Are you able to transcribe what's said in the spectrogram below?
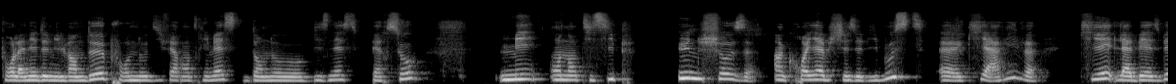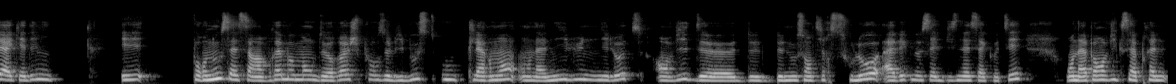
pour l'année 2022, pour nos différents trimestres dans nos business perso, mais on anticipe une chose incroyable chez The Bee Boost euh, qui arrive, qui est la BSB Academy. Et pour nous, ça, c'est un vrai moment de rush pour The Bee Boost où clairement, on n'a ni l'une ni l'autre envie de, nous sentir sous l'eau avec nos side business à côté. On n'a pas envie que, ça prenne,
